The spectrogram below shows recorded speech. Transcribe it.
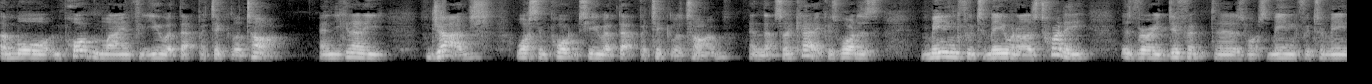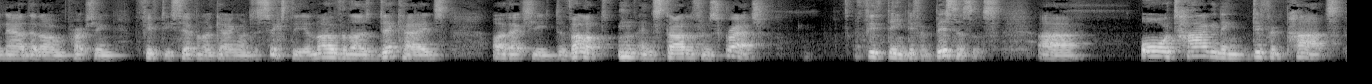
a more important lane for you at that particular time. And you can only judge what's important to you at that particular time, and that's okay, because what is meaningful to me when I was 20 is very different as what's meaningful to me now that I'm approaching 57 or going on to 60. And over those decades, I've actually developed and started from scratch 15 different businesses, uh, all targeting different parts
